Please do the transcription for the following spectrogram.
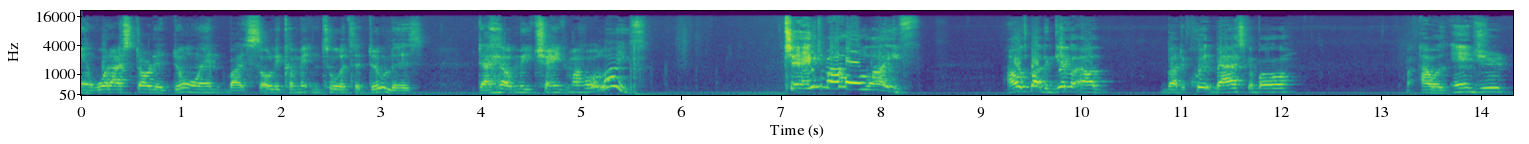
and what I started doing by solely committing to a to do list that helped me change my whole life. Change my whole life. I was about to give up, about to quit basketball. I was injured.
